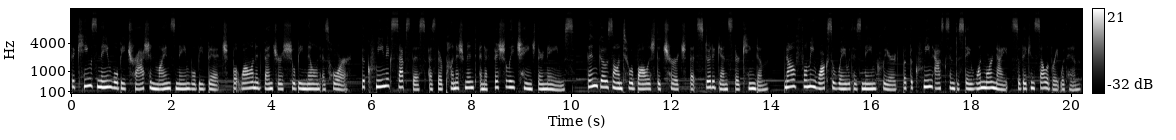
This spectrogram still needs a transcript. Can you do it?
the king's name will be trash and Mine's name will be bitch but while on adventures she'll be known as whore. The queen accepts this as their punishment and officially change their names, then goes on to abolish the church that stood against their kingdom, Naofumi walks away with his name cleared but the queen asks him to stay one more night so they can celebrate with him.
